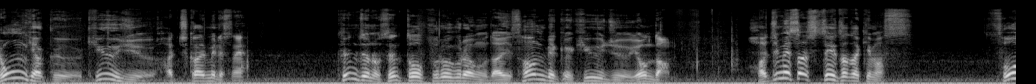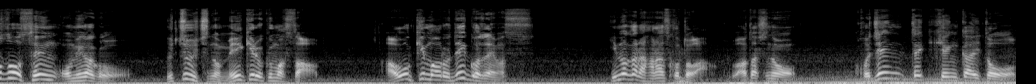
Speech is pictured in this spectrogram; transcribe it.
498回目ですね。賢者の戦闘プログラム第394弾。始めさせていただきます。創造戦オメガ号、宇宙一の名記録マスター、青木丸でございます。今から話すことは、私の個人的見解と、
